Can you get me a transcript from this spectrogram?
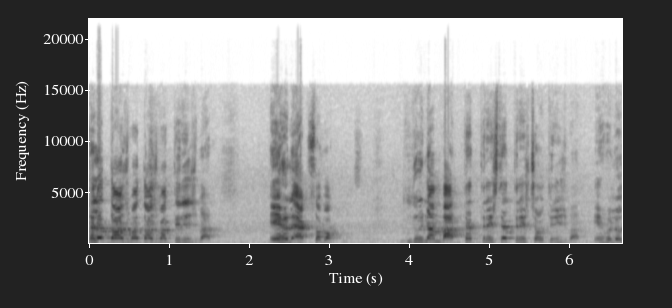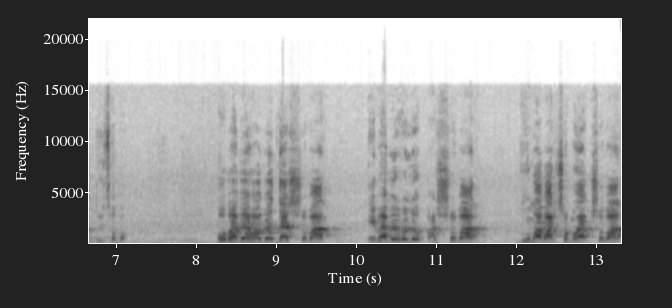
তাহলে দশ বার দশ বার, তিরিশ বার। এ হলো এক সবক দুই নাম্বার, তেত্রিশ তেত্রিশ, চৌত্রিশ বার। এ হলো দুই সবক ওভাবে হবে দেড়শো বার, এভাবে হলো পাঁচশো বার, ঘুমাবার সময় একশো বার,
